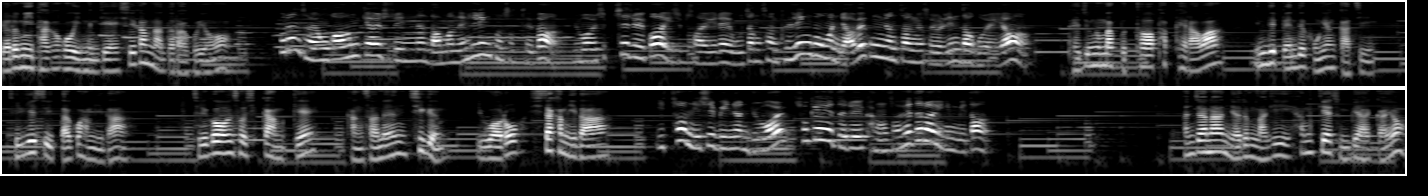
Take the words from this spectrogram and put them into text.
여름이 다가오고 있는 게 실감나더라고요 푸른 자연과 함께할 수 있는 나만의 힐링 콘서트가 6월 17일과 24일에 우장산 근린공원 야외 공연장에서 열린다고 해요. 대중음악부터 팝페라와 인디밴드 공연까지 즐길 수 있다고 합니다 즐거운 소식과 함께 강서는 지금 6월호 시작합니다 2022년 6월 소개해드릴 강서 헤드라인입니다. 안전한 여름나기 함께 준비할까요?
